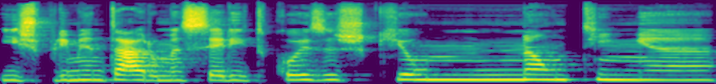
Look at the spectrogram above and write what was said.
e experimentar uma série de coisas que eu não tinha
